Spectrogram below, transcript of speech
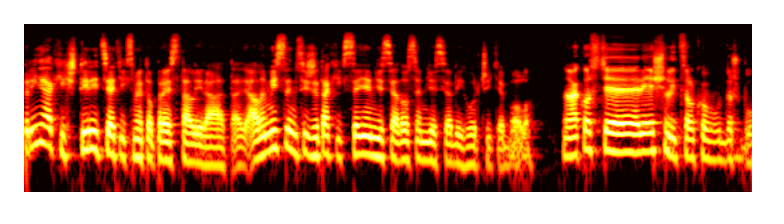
pri nejakých 40 sme to prestali rátať, ale myslím si, že takých 70-80 ich určite bolo. No ako ste riešili celkovú držbu?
